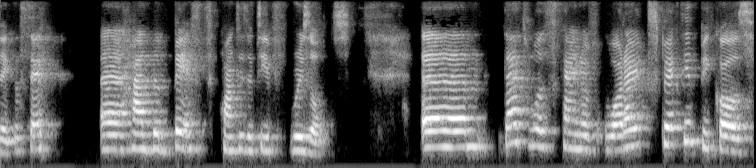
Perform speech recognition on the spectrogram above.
dataset uh, had the best quantitative results. Um, that was kind of what I expected because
